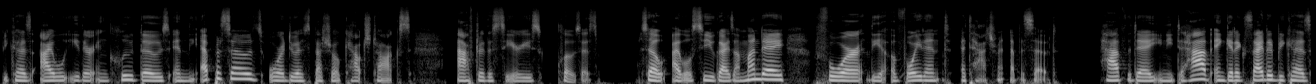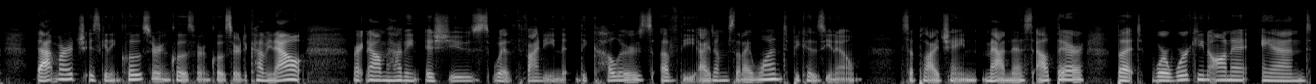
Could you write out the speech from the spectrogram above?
because I will either include those in the episodes or do a special couch talks after the series closes. So I will see you guys on Monday for the avoidant attachment episode. Have the day you need to have and get excited because that merch is getting closer and closer and closer to coming out. Right now, I'm having issues with finding the colors of the items that I want because, you know, supply chain madness out there, but we're working on it and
